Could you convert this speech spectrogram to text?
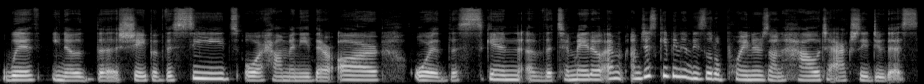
with, you know, the shape of the seeds or how many there are or the skin of the tomato. I'm, I'm just giving him these little pointers on how to actually do this.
